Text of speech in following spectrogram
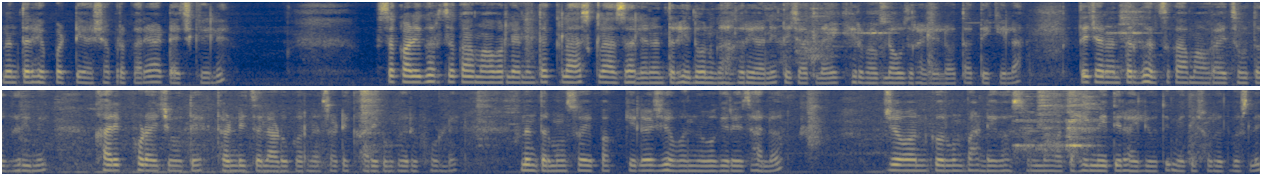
नंतर हे पट्टे अशा प्रकारे अटॅच केले. सकाळी घरचं काम आवरल्यानंतर क्लास क्लास झाल्यानंतर हे दोन घागरे आणि त्याच्यातला एक हिरवा ब्लाऊज राहिलेला होता ते केला. त्याच्यानंतर घरचं काम आवरायचं होतं घरी मी. खारीक फोडायचे होते थंडीचं लाडू करण्यासाठी खारीक वगैरे फोडले. नंतर मग स्वयंपाक केलं जेवण वगैरे झालं. जेवण करून भांडे घासून मग आता ही मेथी राहिली होती मेथी सोलत बसले.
